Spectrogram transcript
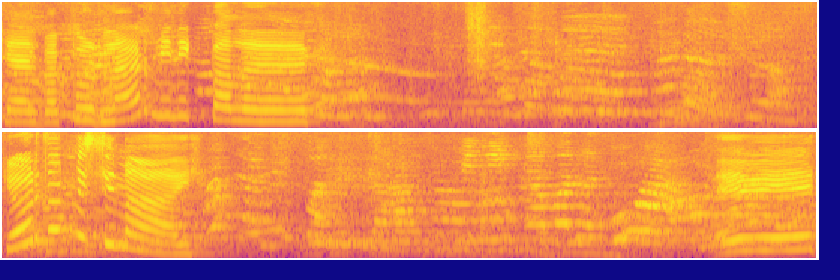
Gel bak bunlar minik balık. Gördün mü Simay? Evet.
